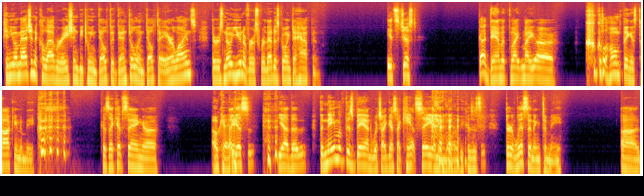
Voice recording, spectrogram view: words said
can you imagine a collaboration between Delta Dental and Delta Airlines? There is no universe where that is going to happen. It's just God damn it, my my uh Google Home thing is talking to me. Cause I kept saying uh Okay. I guess yeah, the the name of this band, which I guess I can't say anymore because it's they're listening to me. Uh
